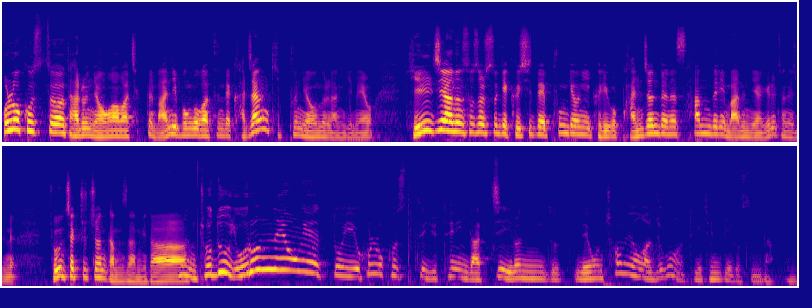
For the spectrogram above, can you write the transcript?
홀로코스트와 다룬 영화와 책들 많이 본 것 같은데 가장 깊은 여운을 남기네요. 길지 않은 소설 속에 그 시대의 풍경이 그리고 반전되는 삶들이 많은 이야기를 전해주네요. 좋은 책 추천 감사합니다. 음, 저도 이런 내용의 또 이 홀로코스트 유태인 나치 이런 저- 내용은 처음이어가지고 되게 재밌게 읽었습니다 음,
